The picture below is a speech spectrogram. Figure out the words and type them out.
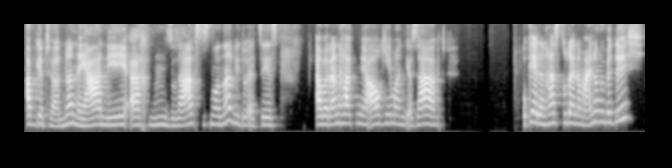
abgeturnt. Ne? Naja, nee, ach, hm, du sagst es nur, ne, wie du erzählst. Aber dann hat mir auch jemand gesagt, okay, dann hast du deine Meinung über dich.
